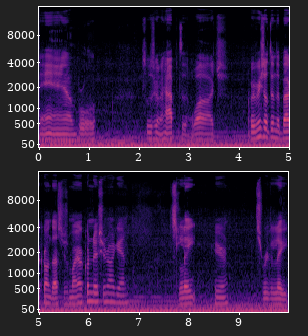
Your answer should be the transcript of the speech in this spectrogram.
Damn, bro. So what's gonna happen to them? Watch. But if you something in the background, that's just my air conditioner again. It's late here. It's really late.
